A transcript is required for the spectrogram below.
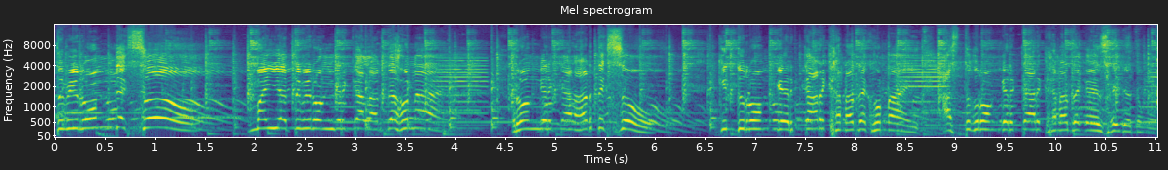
তুমি রং দেখছ? মাইয়া, তুমি রঙের কালার দেখো না? রঙের কালার দেখছ? কিন্তু রঙের কারখানা দেখো নাই। আজ তো রঙের কারখানা দেখায় সাইডে তোমার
